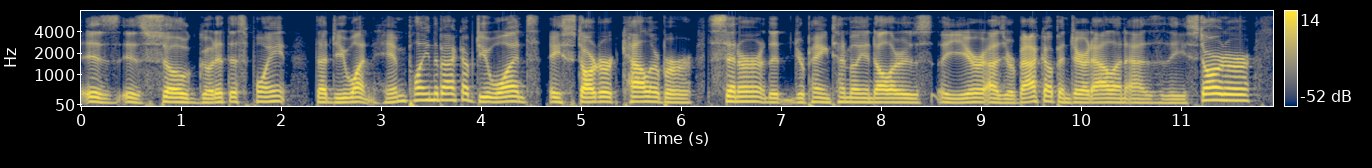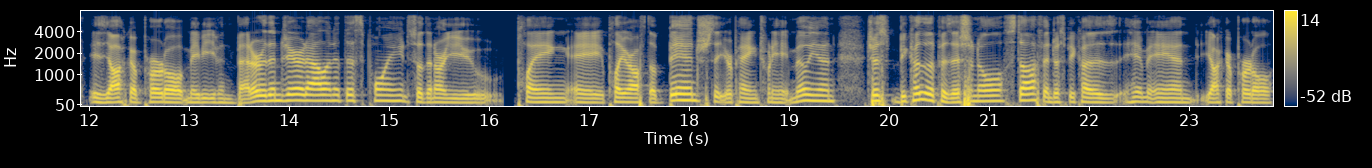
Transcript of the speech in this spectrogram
is is so good at this point that do you want him playing the backup? Do you want a starter caliber center that you're paying $10 million a year as your backup and Jarrett Allen as the starter? Is Jakob Poeltl maybe even better than Jarrett Allen at this point? So then are you playing a player off the bench that you're paying 28 million just because of the positional stuff and just because him and Jakob Poeltl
